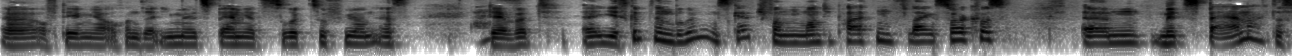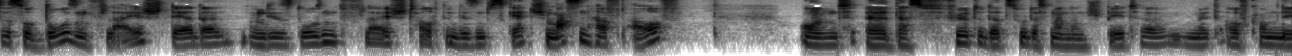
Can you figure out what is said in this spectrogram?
äh, auf dem ja auch unser E-Mail-Spam jetzt zurückzuführen ist. Was? Der wird, äh, es gibt einen berühmten Sketch von Monty Python Flying Circus ähm, mit Spam. Das ist so Dosenfleisch, der da, und dieses Dosenfleisch taucht in diesem Sketch massenhaft auf. Und äh, das führte dazu, dass man dann später mit aufkommender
